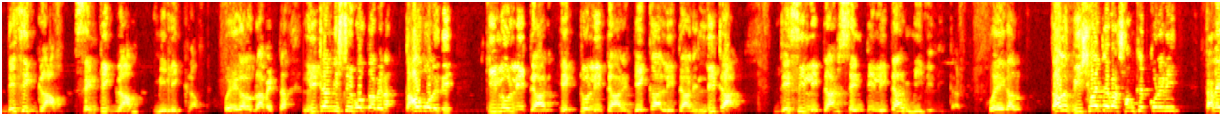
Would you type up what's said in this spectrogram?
decigram centigram, milligram. হয়ে গেল গ্রামেরটা। লিটার নিশ্চয়ই বলতে হবে না, তাও বলে দিই kilolitre hectolitre decalitre litre decilitre centilitre, millilitre. হয়ে গেল। তাহলে বিষয়টা এবার সংক্ষেপ করে নি তাহলে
